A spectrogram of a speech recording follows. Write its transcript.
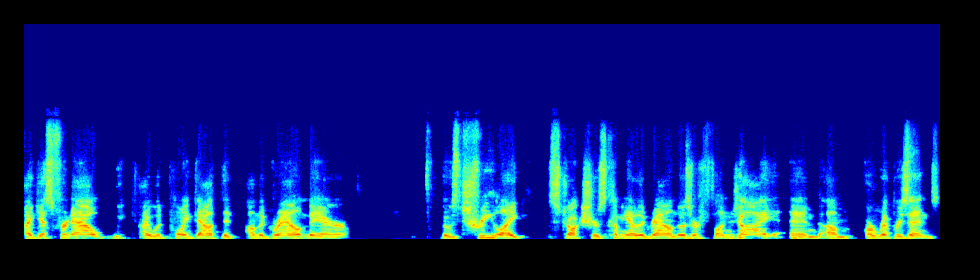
I guess for now, we, I would point out that on the ground there, those tree-like structures coming out of the ground, those are fungi and are represent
